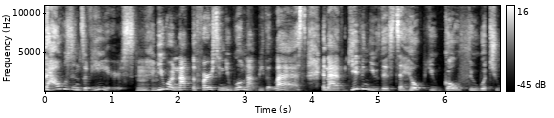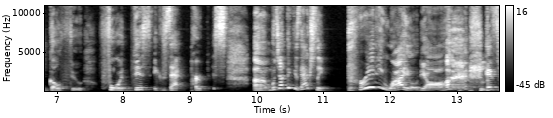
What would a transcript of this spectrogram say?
thousands of years. You are not the first and you will not be the last. And I have given you this to help you go through what you go through for this exact purpose, um, which I think is actually pretty wild, y'all. it's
